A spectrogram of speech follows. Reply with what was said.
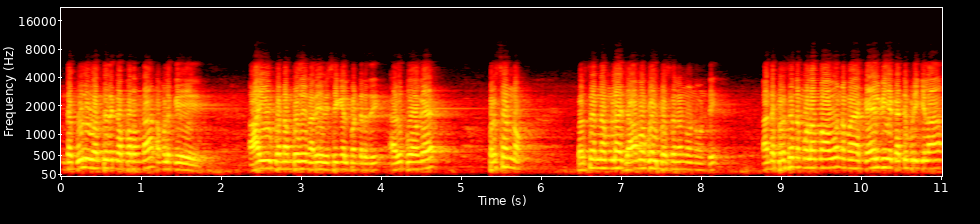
இந்த குழு வந்ததுக்கு அப்புறம் தான் நம்மளுக்கு ஆய்வு பண்ணும்போது நிறைய விஷயங்கள் பண்றது. அது போக பிரசன்னம். பிரசன்னம்ல ஜாமகோல் பிரசன்னம் ஒன்று உண்டு. அந்த பிரசன்னம் மூலமாகவும் நம்ம கேள்வியை கண்டுபிடிக்கலாம்.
